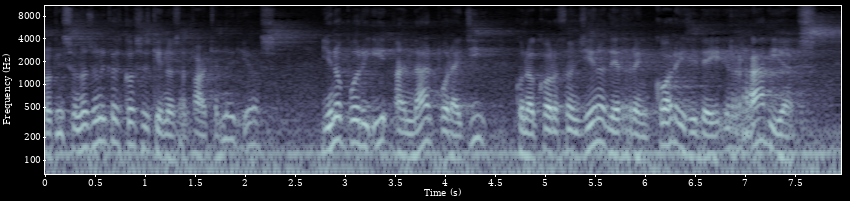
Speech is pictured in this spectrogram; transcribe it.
porque son las únicas cosas que nos apartan de Dios. Yo no puedo ir a andar por allí con el corazón lleno de rencores y de rabias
